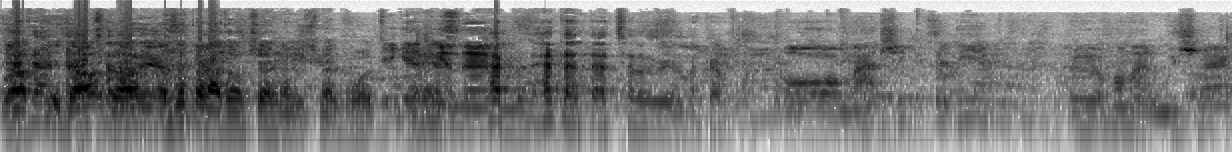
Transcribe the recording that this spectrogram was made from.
De, a, de, a, egyszer de az előjön. operátorságnak is megvolt. Igen, igen, de Hep- Hetente egyszer nekem. a másik pedig, ha már újság,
